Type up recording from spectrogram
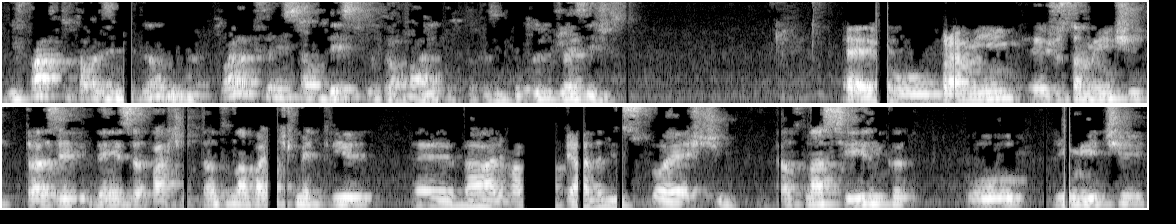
de fato, tu está apresentando, né, qual é o diferencial desse teu trabalho que tu está apresentando, tudo já existe. É, para mim é justamente trazer evidência a partir tanto na batimetria é, da área mapeada ali sudoeste, tanto na sísmica, o limite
